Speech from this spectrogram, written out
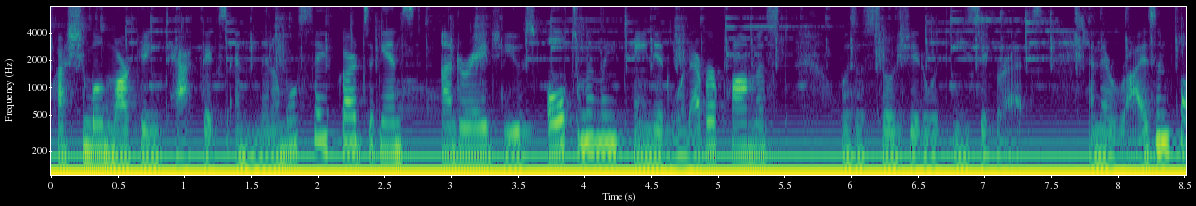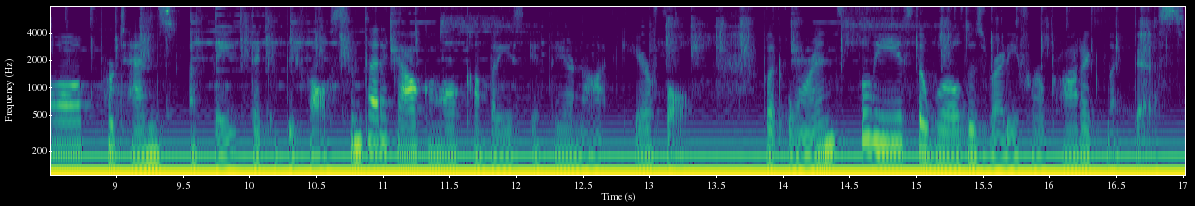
questionable marketing tactics, and minimal safeguards against underage use ultimately tainted whatever promised was associated with e cigarettes, and their rise and fall portends a fate that could befall synthetic alcohol companies if they are not careful. But Orren believes the world is ready for a product like this.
